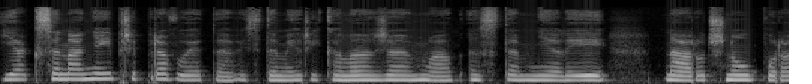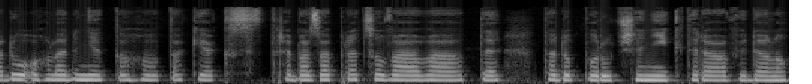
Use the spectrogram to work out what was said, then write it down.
Jak se na něj připravujete? Vy jste mi říkala, že jste měli náročnou poradu ohledně toho, tak jak třeba zapracováváte ta doporučení, která vydalo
